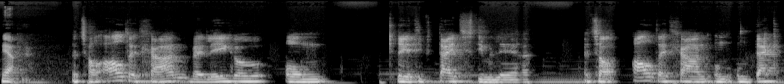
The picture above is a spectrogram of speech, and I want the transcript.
Ja. Het zal altijd gaan bij Lego om creativiteit te stimuleren. Het zal altijd gaan om ontdekken.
